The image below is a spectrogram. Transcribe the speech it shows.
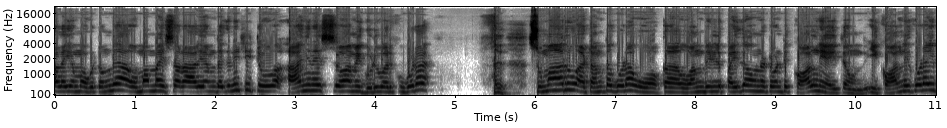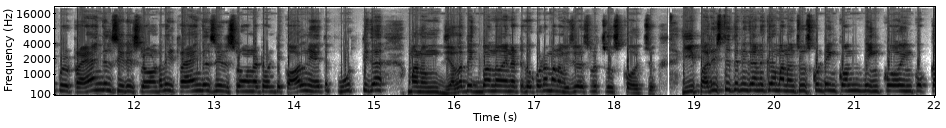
ఆలయం ఒకటి ఉంది. ఆ ఉమామహేశ్వర ఆలయం దగ్గర నుంచి ఇటు ఆంజనేయ స్వామి గుడి వరకు కూడా సుమారు అటంతా కూడా ఒక వంద ఇళ్ళు పైగా ఉన్నటువంటి కాలనీ అయితే ఉంది. ఈ కాలనీ కూడా ఇప్పుడు ట్రయాంగిల్ సిరీస్లో ఈ ట్రయాంగిల్ సిరీస్లో ఉన్నటువంటి కాలనీ అయితే పూర్తిగా మనం జల దిగ్బంధం అయినట్టుగా కూడా మనం విజువల్స్లో చూసుకోవచ్చు. ఈ పరిస్థితిని గనుక మనం చూసుకుంటే ఇంకొ ఇంకో ఇంకొక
